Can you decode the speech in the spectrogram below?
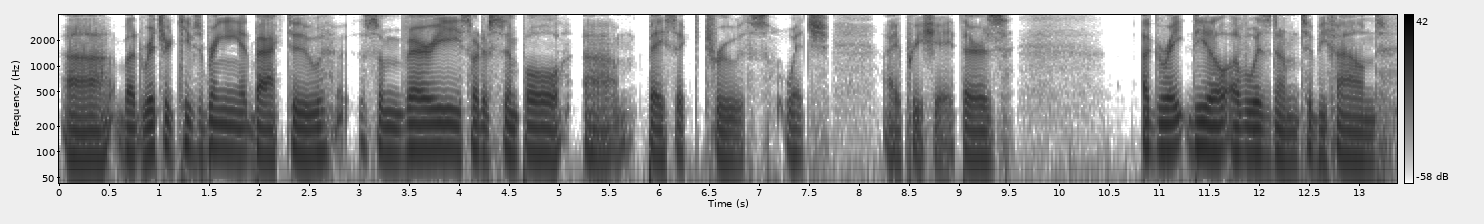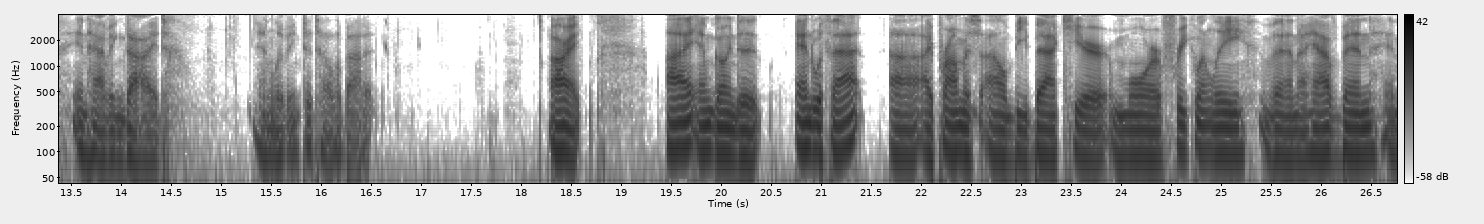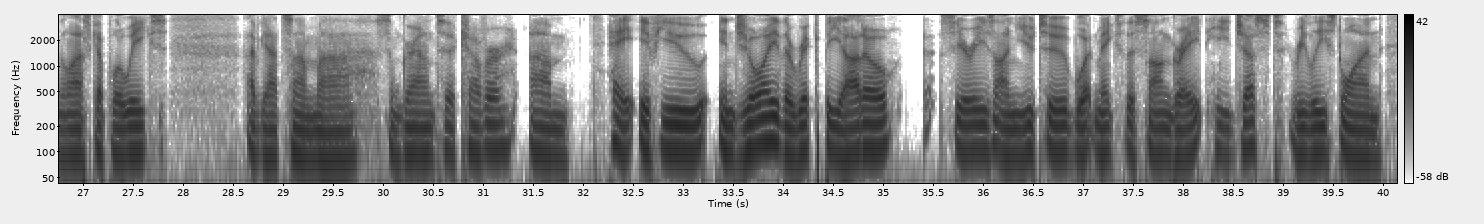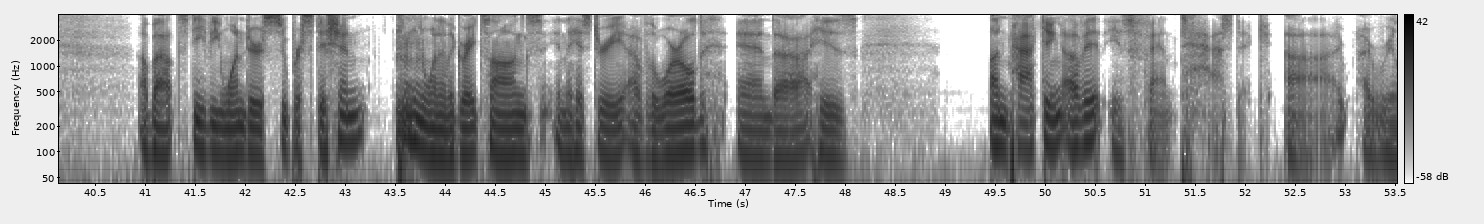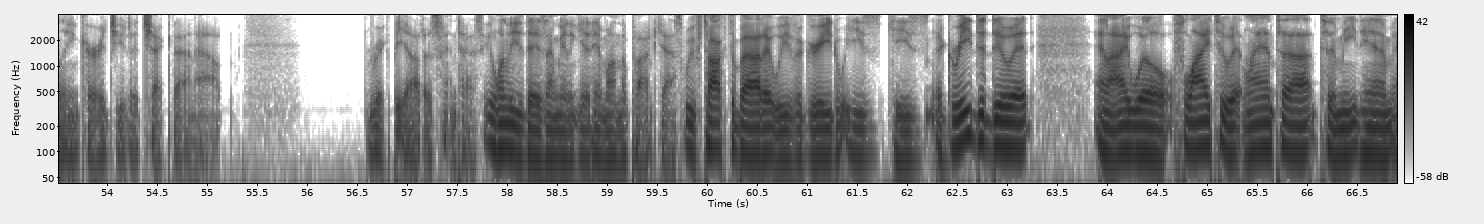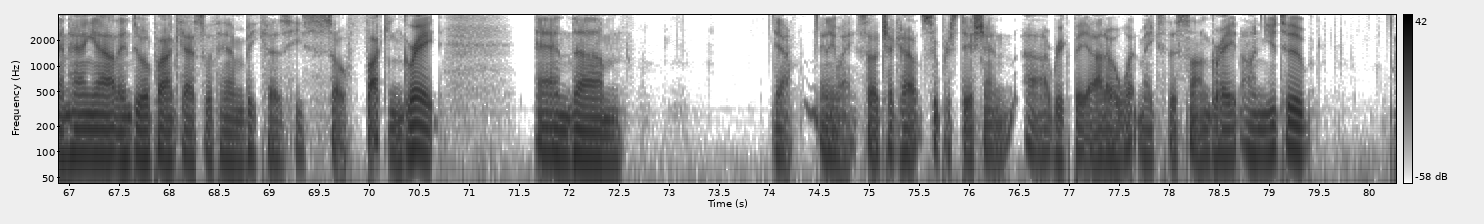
uh, but Richard keeps bringing it back to some very sort of simple, um, basic truths, which I appreciate. There's a great deal of wisdom to be found in having died and living to tell about it. All right. I am going to end with that. Uh, I promise I'll be back here more frequently than I have been in the last couple of weeks. I've got some uh, some ground to cover. Um, hey, if you enjoy the Rick Beato series on YouTube, what makes this song great? He just released one about Stevie Wonder's Superstition, one of the great songs in the history of the world, and uh, his unpacking of it is fantastic. Uh, I, I really encourage you to check that out. Rick Beato is fantastic. One of these days, I'm going to get him on the podcast. We've talked about it. We've agreed. He's he's agreed to do it, and I will fly to Atlanta to meet him and hang out and do a podcast with him because he's so fucking great. And um, yeah, anyway, so check out Superstition, uh, Rick Beato, What Makes This Song Great on YouTube.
